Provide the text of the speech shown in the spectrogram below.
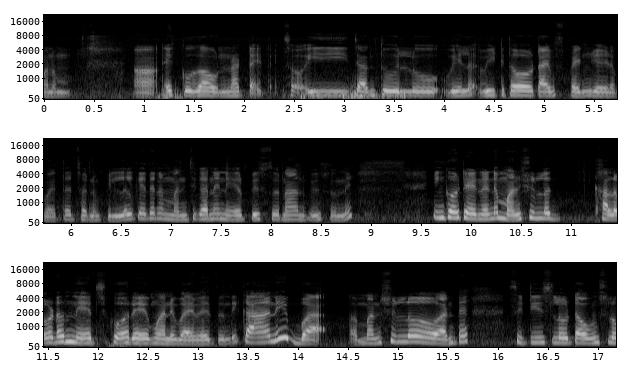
మనం ఎక్కువగా ఉన్నట్టయితే. సో ఈ జంతువులు వీళ్ళ వీటితో టైం స్పెండ్ చేయడం అయితే సో నేను పిల్లలకైతే నేను మంచిగానే నేర్పిస్తున్నా అనిపిస్తుంది. ఇంకోటి ఏంటంటే మనుషుల్లో కలవడం నేర్చుకోరేమో అని భయం అవుతుంది కానీ బా మనుషుల్లో అంటే సిటీస్లో టౌన్స్లో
